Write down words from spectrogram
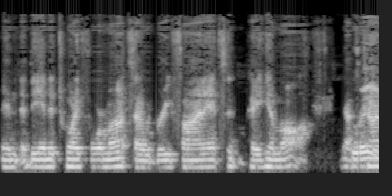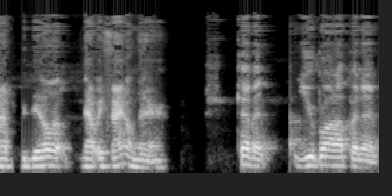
in, at the end of 24 months, I would refinance it and pay him off. That's Great. kind of the deal that we found there. Kevin, you brought up an, an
